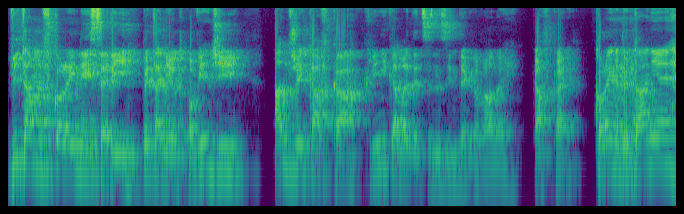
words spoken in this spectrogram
Witam w kolejnej serii pytań i odpowiedzi. Andrzej Kawka, Klinika Medycyny Zintegrowanej. Kawka je. Kolejne pytanie.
